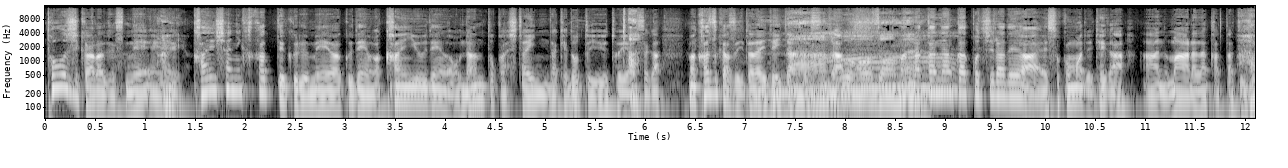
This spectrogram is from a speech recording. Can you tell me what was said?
当時からですね、はい、えー、会社にかかってくる迷惑電話、勧誘電話を何とかしたいんだけどという問い合わせが、まあ、数々いただいていたんですが、なまあ、なかなかこちらでは、えー、そこまで手があの回らなかったという状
